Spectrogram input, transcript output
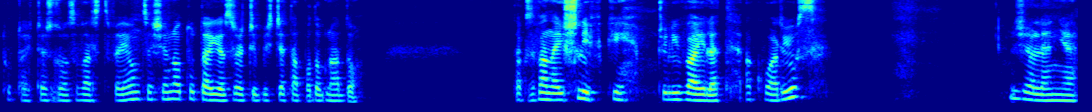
Tutaj też rozwarstwiające się. No tutaj jest rzeczywiście ta podobna do tak zwanej szlifki, czyli Violet Aquarius. Zielenie.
